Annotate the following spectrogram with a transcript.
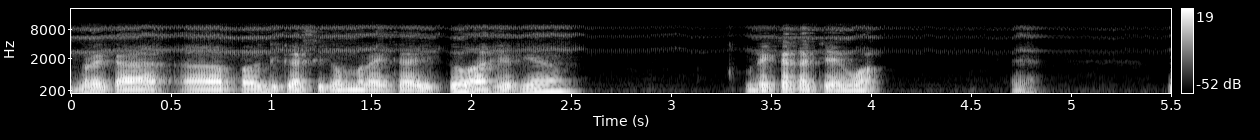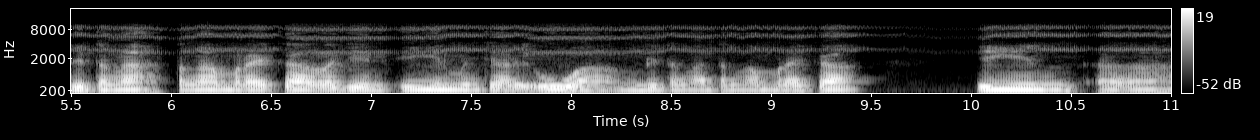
mereka apa dikasih ke mereka itu akhirnya mereka kecewa ya. di tengah-tengah mereka lagi ingin mencari uang di tengah-tengah mereka ingin eh,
